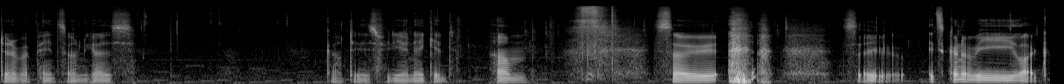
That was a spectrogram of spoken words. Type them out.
Don't have my pants on, guys. Can't do this video naked. Um. So, so it's gonna be like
